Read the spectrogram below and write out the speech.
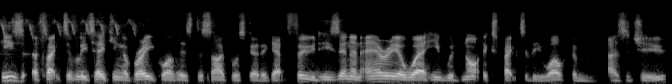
He's effectively taking a break while his disciples go to get food. He's in an area where he would not expect to be welcome as a Jew.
